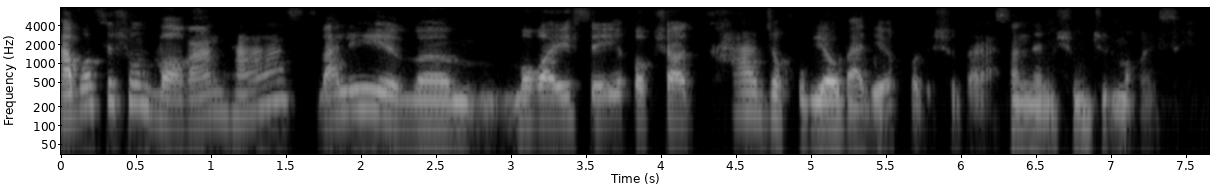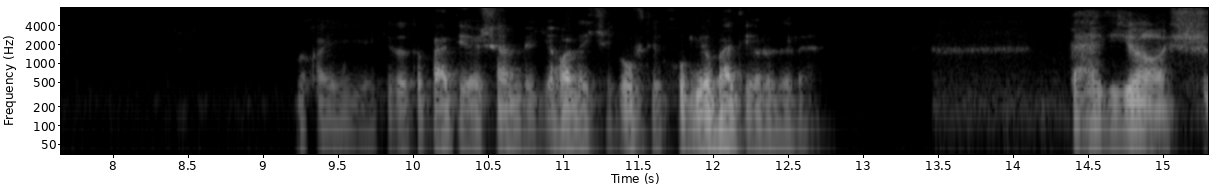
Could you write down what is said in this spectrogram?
حواسشون واقعا هست ولی مقایسه ای خب شاید هر جا خوبی و بدی خودشو داره اصلا نمیشه اونجوری مقایسه می‌خوای یکی دو تا بدیاشم بگی؟ حالا که گفتی خوبی و بدی رو داره. بدیاش.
